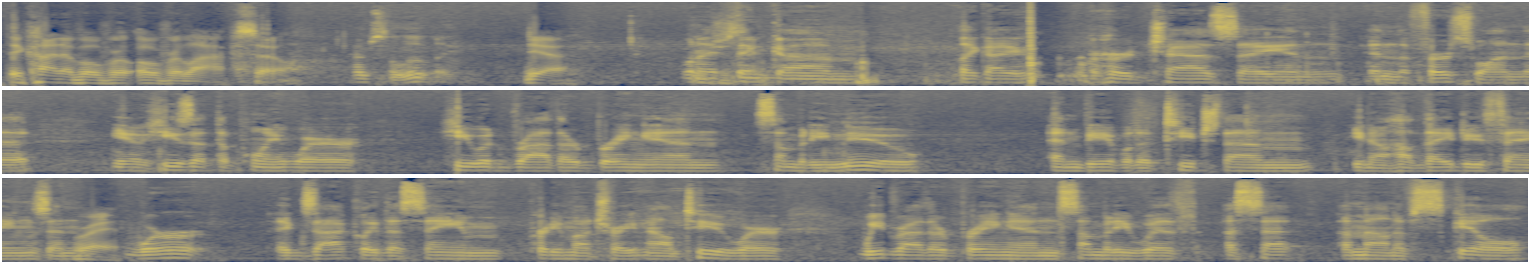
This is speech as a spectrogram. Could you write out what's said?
they kind of over, overlap so. Absolutely. yeah. When I think, um, like I heard Chaz say in in the first one that you know he's at the point where he would rather bring in somebody new and be able to teach them, you know, how they do things, and Right. we're exactly the same pretty much right now too, where we'd rather bring in somebody with a set amount of skill,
